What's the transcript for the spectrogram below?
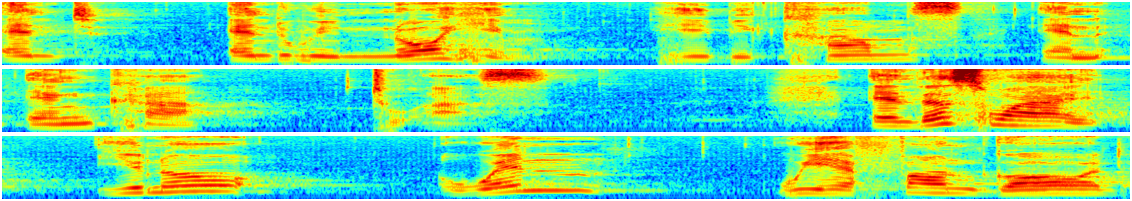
and, and we know Him, He becomes an anchor to us. And that's why, you know, when we have found God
